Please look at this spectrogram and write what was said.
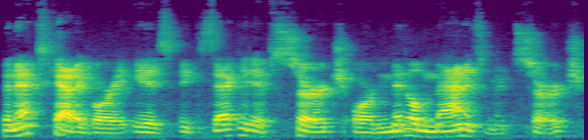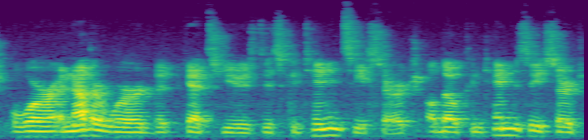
The next category is executive search or middle management search, or another word that gets used is contingency search, although contingency search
